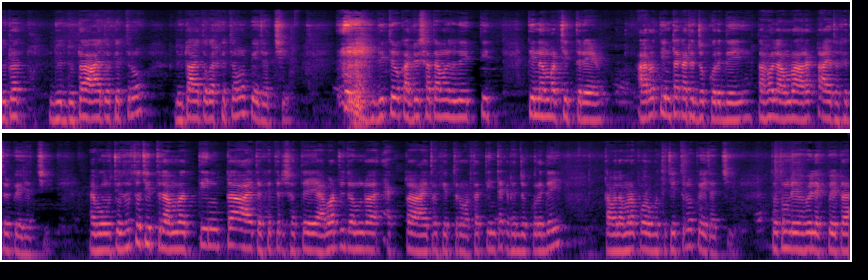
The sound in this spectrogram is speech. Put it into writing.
দুটা দুটা আয়তক্ষেত্র দুটা আয়তকার ক্ষেত্র আমরা পেয়ে যাচ্ছি। দ্বিতীয় কাঠির সাথে আমরা যদি তিন নম্বর চিত্রে আরও তিনটা কাঠি যোগ করে দিই, তাহলে আমরা আরেকটা আয়তক্ষেত্র পেয়ে যাচ্ছি। এবং চতুর্থ চিত্রে আমরা তিনটা আয়তক্ষেত্রের সাথে আবার যদি আমরা একটা আয়তক্ষেত্র অর্থাৎ তিনটা কাঠি যোগ করে দিই, তাহলে আমরা পরবর্তী চিত্র পেয়ে যাচ্ছি। তো তোমরা এভাবে লিখবে এটা।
